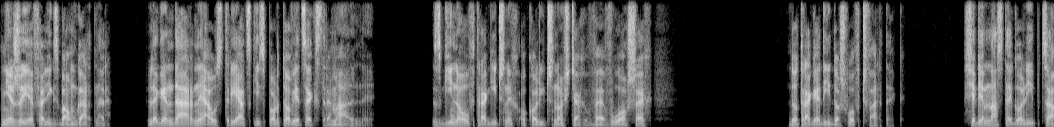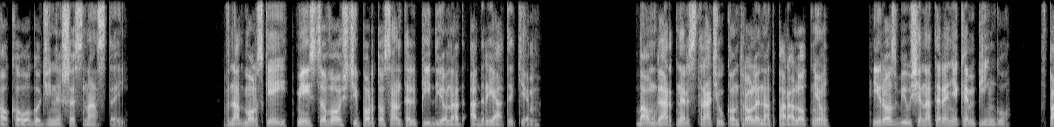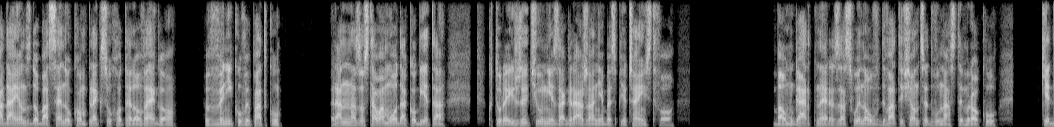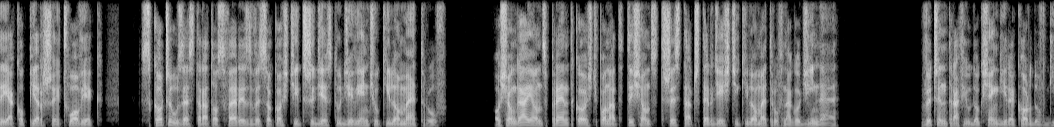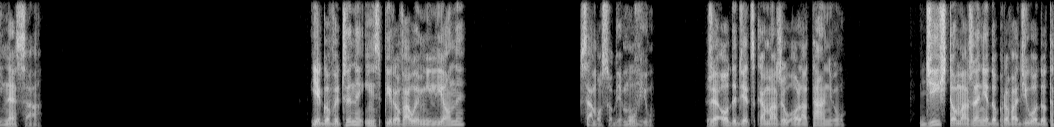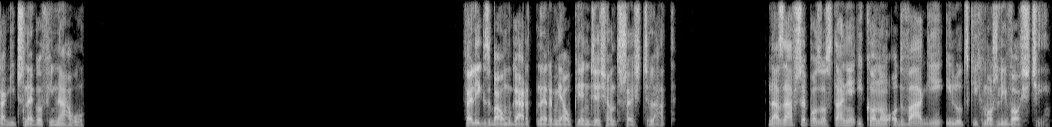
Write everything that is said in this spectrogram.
Nie żyje Felix Baumgartner. Legendarny austriacki sportowiec ekstremalny. Zginął w tragicznych okolicznościach we Włoszech. Do tragedii doszło w czwartek. 17 lipca około godziny 16. W nadmorskiej miejscowości Porto Sant'Elpidio nad Adriatykiem. Baumgartner stracił kontrolę nad paralotnią i rozbił się na terenie kempingu, wpadając do basenu kompleksu hotelowego w wyniku wypadku. Ranna została młoda kobieta, której życiu nie zagraża niebezpieczeństwo. Baumgartner zasłynął w 2012 roku, kiedy jako pierwszy człowiek skoczył ze stratosfery z wysokości 39 kilometrów, osiągając prędkość ponad 1340 km na godzinę. Wyczyn trafił do Księgi Rekordów Guinnessa. Jego wyczyny inspirowały miliony? Samo sobie mówił, że od dziecka marzył o lataniu. Dziś to marzenie doprowadziło do tragicznego finału. Felix Baumgartner miał 56 lat. Na zawsze pozostanie ikoną odwagi i ludzkich możliwości.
